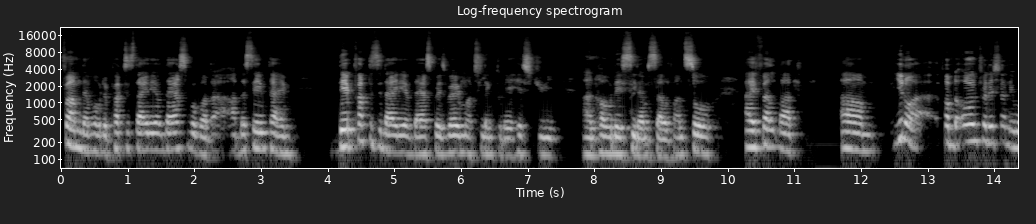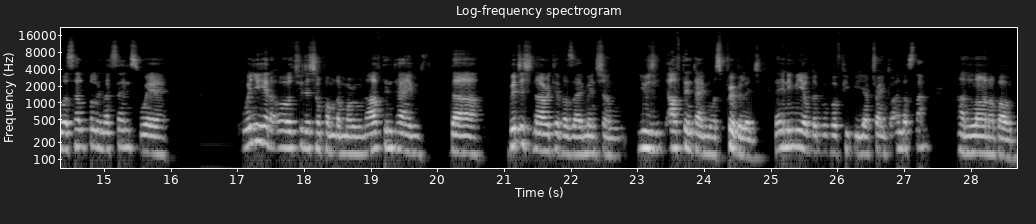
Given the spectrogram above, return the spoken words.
from them how they practice the idea of diaspora, but uh, at the same time, they practice the idea of diaspora is very much linked to their history and how they see themselves. And so I felt that, um, you know, from the oral tradition, it was helpful in a sense where when you hear the oral tradition from the Maroon, oftentimes the British narrative, as I mentioned, usually oftentimes was privilege, the enemy of the group of people you're trying to understand and learn about.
